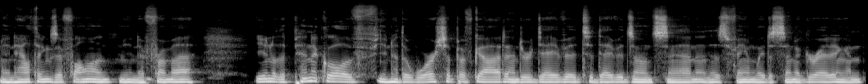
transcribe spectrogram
And how things have fallen, you know, from a you know, the pinnacle of, you know, the worship of God under David to David's own sin and his family disintegrating, and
